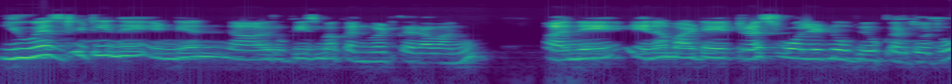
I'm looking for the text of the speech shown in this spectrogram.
યુએસડીટીને ઇન્ડિયન રૂપીઝમાં કન્વર્ટ કરાવવાનું અને એના માટે ટ્રસ્ટ વોલેટનો ઉપયોગ કરતો હતો.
